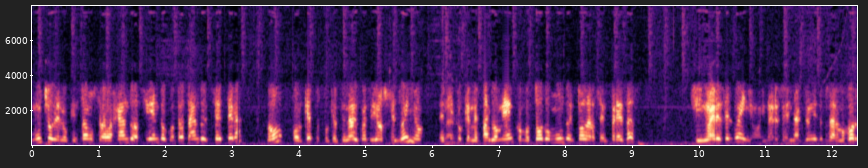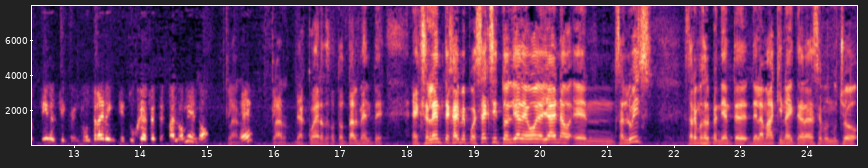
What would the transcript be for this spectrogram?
mucho de lo que estamos trabajando, haciendo, contratando, etcétera, ¿no? ¿Por qué? Pues porque al final de cuentas yo soy el dueño, necesito claro. que me palomeen como todo mundo en todas las empresas, si no eres el dueño y no eres el accionista, pues a lo mejor tienes que encontrar en que tu jefe te palome, ¿no? Claro, ¿Eh? claro, de acuerdo, totalmente. Excelente, Jaime, pues éxito el día de hoy allá en, en San Luis. Estaremos al pendiente de, la máquina y te agradecemos mucho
